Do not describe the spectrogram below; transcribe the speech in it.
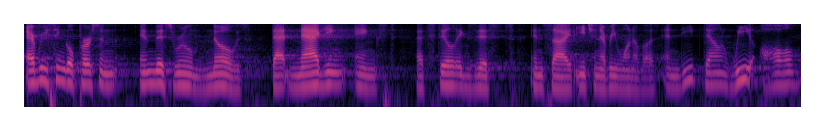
Every single person in this room knows that nagging angst that still exists inside each and every one of us. And deep down, we all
